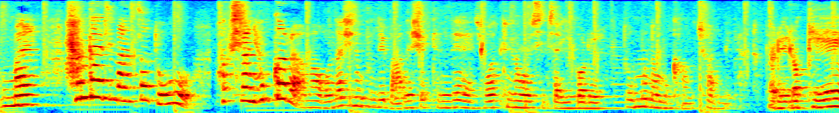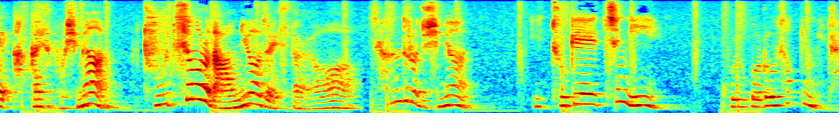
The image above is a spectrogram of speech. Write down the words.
정말 한 가지만 써도 확실한 효과를 아마 원하시는 분들이 많으실 텐데 저 같은 경우는 진짜 이거를 너무너무 강추합니다. 바로 이렇게 가까이서 보시면 두 층으로 나뉘어져 있어요. 자, 흔들어 주시면 이 두 개의 층이 골고루 섞입니다.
